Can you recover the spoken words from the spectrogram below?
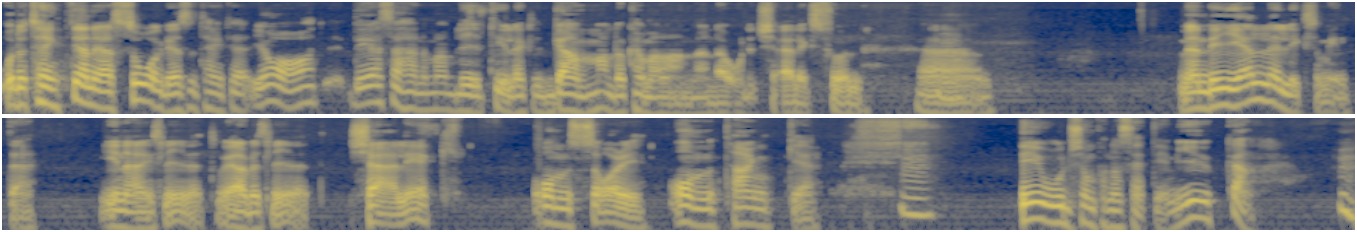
Och då tänkte jag när jag såg det så tänkte jag ja, det är så här när man blir tillräckligt gammal då kan man använda ordet kärleksfull. Mm. Uh, men det gäller liksom inte i näringslivet och i arbetslivet. Kärlek, omsorg, omtanke. Mm. Det är ord som på något sätt är mjuka. Mm.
